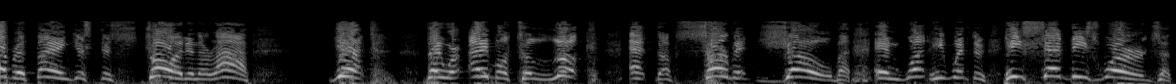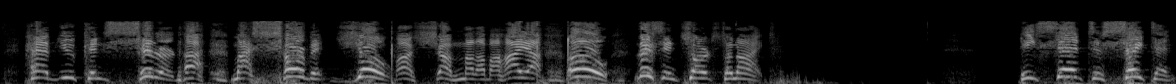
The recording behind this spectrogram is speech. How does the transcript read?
everything just destroyed in their life. Yet, they were able to look at the servant Job and what he went through. He said these words, have you considered my servant Job? Oh, listen church tonight. He said to Satan,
